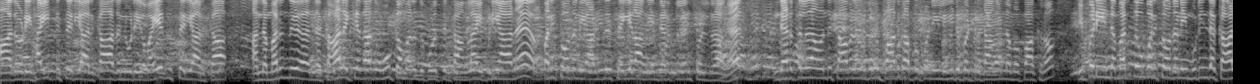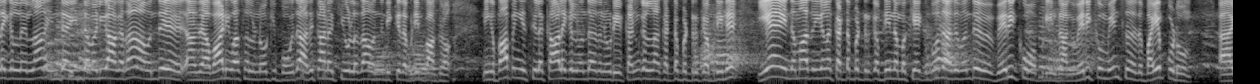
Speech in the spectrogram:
அதோடைய ஹைட்டு சரியா இருக்கா? அதனுடைய வயது சரியா இருக்கா? அந்த மருந்து அந்த காளைக்கு ஏதாவது ஊக்க மருந்து கொடுத்துருக்காங்களா? இப்படியான பரிசோதனையானது செய்கிறாங்க இந்த இடத்துலன்னு சொல்கிறாங்க இந்த இடத்துல தான் வந்து காவலர்களும் பாதுகாப்பு பணியில் ஈடுபட்டிருக்காங்கன்னு நம்ம பார்க்குறோம். இப்படி இந்த மருத்துவ பரிசோதனை முடிந்த காளைகள் எல்லாம் இந்த இந்த வழியாக தான் வந்து அந்த வாடிவாசலை நோக்கி போகுது. அதுக்கான கியூவில் தான் வந்து நிற்குது அப்படின்னு பார்க்குறோம். நீங்க பாப்பீங்க சில காளைகள் வந்து அதனுடைய கண்கள்லாம் கட்டப்பட்டிருக்கு அப்படின்னு. ஏன் இந்த மாதிரி எல்லாம் கட்டப்பட்டிருக்கு அப்படின்னு நம்ம கேட்கும்போது அது வந்து வெறிக்கும் அப்படின்றாங்க. வெறிக்கும் மீன்ஸ் அது பயப்படும்.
